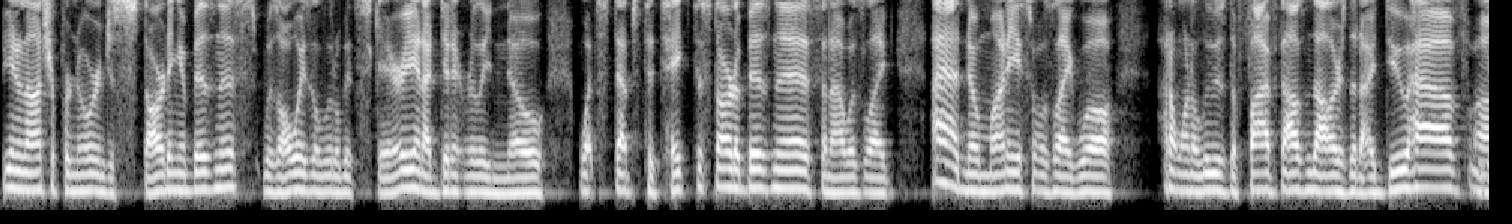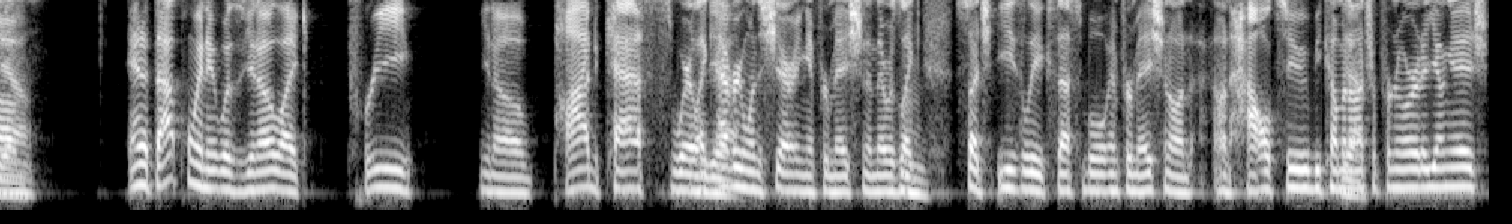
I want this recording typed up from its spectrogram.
being an entrepreneur and just starting a business was always a little bit scary. And I didn't really know what steps to take to start a business. And I was like, I had no money. So it was like, well, I don't want to lose the $5,000 that I do have. Um, Yeah. and at that point, it was, you know, like pre, you know, podcasts where like Yeah. Mm. everyone's sharing information and there was like such easily accessible information on on how to become an Yeah. entrepreneur at a young age.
